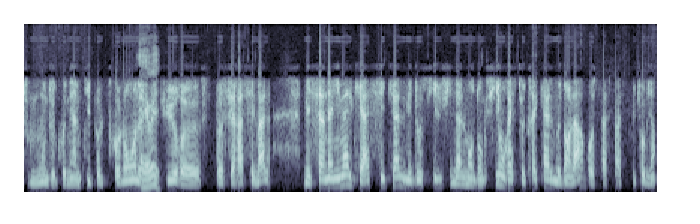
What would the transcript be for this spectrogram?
tout le monde connaît un petit peu le frelon, la piqûre euh, peut faire assez mal. Mais c'est un animal qui est assez calme et docile finalement. Donc si on reste très calme dans l'arbre, ça se passe plutôt bien.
